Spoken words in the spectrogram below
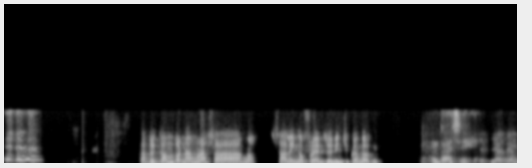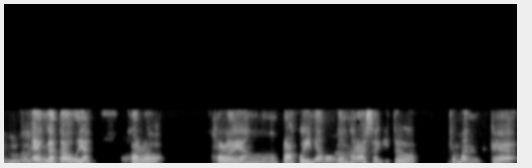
Tapi kamu pernah ngerasa nge- saling nge-friendzonin juga nggak gitu? enggak sih. Eh nggak tahu ya. Kalau kalau yang pelaku ini aku nggak ngerasa gitu cuman kayak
